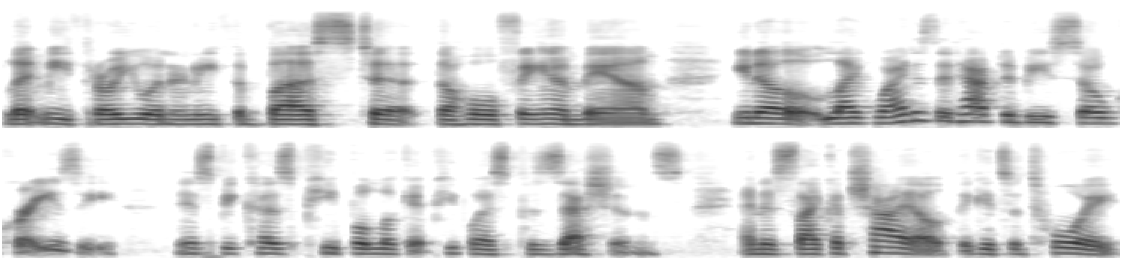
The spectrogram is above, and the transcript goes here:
Let me throw you underneath the bus to the whole fam bam. You know, like, why does it have to be so crazy? it's because people look at people as possessions. And it's like a child that gets a toy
